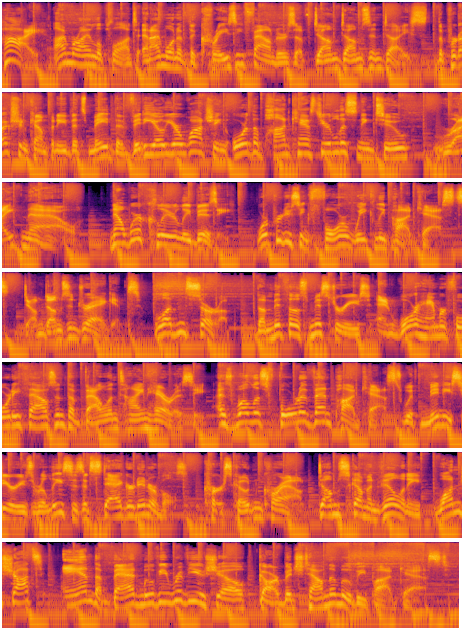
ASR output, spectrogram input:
Hi, I'm Ryan LaPlante, and I'm one of the crazy founders of Dumb Dumbs and Dice, the production company that's made the video you're watching or the podcast you're listening to right now. Now, we're clearly busy. We're producing four weekly podcasts Dumb Dumbs and Dragons, Blood and Syrup, The Mythos Mysteries, and Warhammer 40,000 The Valentine Heresy, as well as four event podcasts with mini series releases at staggered intervals Curse Code and Crown, Dumb Scum and Villainy, One Shots, and the Bad Movie Review Show, Garbage Town the Movie Podcast.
